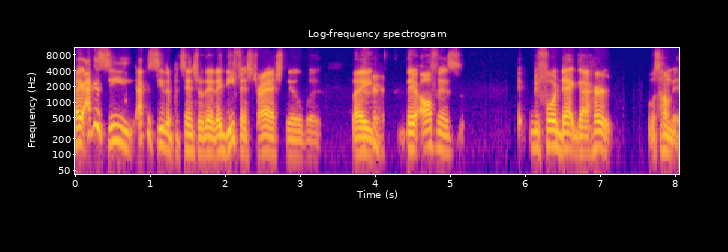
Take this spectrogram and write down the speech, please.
like I can see, I can see the potential there. They defense trash still, but like their offense before Dak got hurt was humming,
